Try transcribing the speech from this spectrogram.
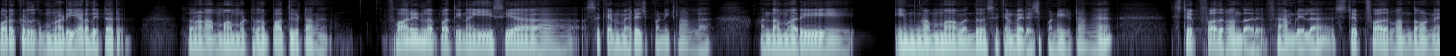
பிறக்கிறதுக்கு முன்னாடி இறந்துட்டார். ஸோ அதனால் அம்மா மட்டும் தான் பார்த்துக்கிட்டாங்க ஃபாரினில் பார்த்தீங்கன்னா ஈஸியாக செகண்ட் மேரேஜ் பண்ணிக்கலாம்ல. அந்த மாதிரி இவங்க அம்மா வந்து செகண்ட் மேரேஜ் பண்ணிக்கிட்டாங்க. ஸ்டெப் ஃபாதர் வந்தார் ஃபேமிலியில் ஸ்டெப் ஃபாதர் வந்தோடனே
